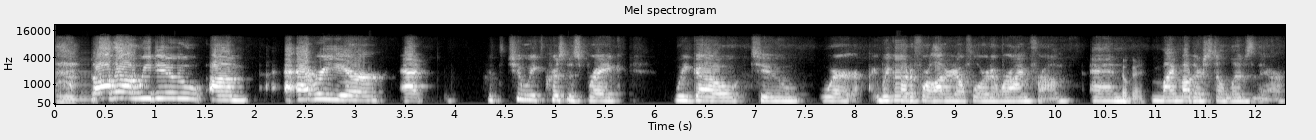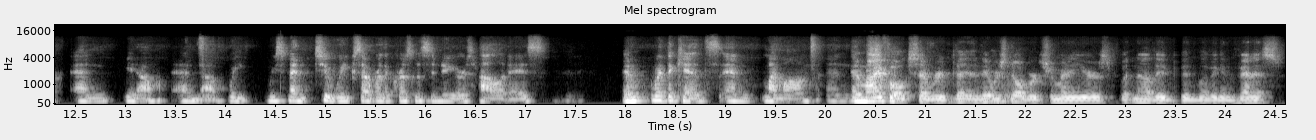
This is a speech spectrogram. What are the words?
There you go. Although we do um, every year at two week Christmas break, we go to where we go to Fort Lauderdale, Florida, where I'm from, and Okay. my mother still lives there, and you know, and uh, we we spend two weeks over the Christmas and New Year's holidays And with the kids and my mom, and And my folks ever they, they were snowbirds for many years, but now they've been living in Venice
